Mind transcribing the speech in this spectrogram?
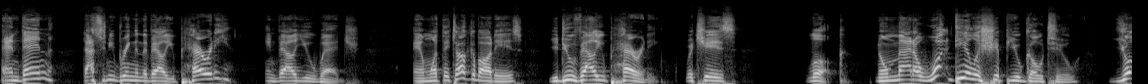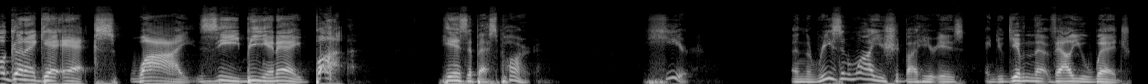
And then that's when you bring in the value parity and value wedge. And what they talk about is you do value parity, which is look, no matter what dealership you go to, you're going to get X, Y, Z, B, and A. But here's the best part. Here, and the reason why you should buy here is, and you give them that value wedge.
